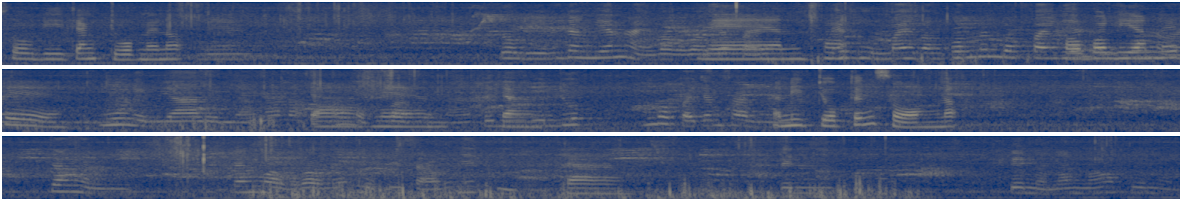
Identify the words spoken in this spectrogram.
โชคดีจังจบแม่เนาะแม่นโชคดีมันจังเรียนใหายบอกว่าแม่จะไปนแม่ทุนใหม่บางคนมันบ่ไปเขาบ่เรียนเลยเด้ หมู่เล่มยาเล่มหยังเนาะจ้าเอแม่น เป็นอยังจ้ายุดยุบมัน บ่ไปจังซั่นอันนี้จบทั้งสองเนาะจังมันจังบอกว่าแม่ถูกพี่สาวมันนี่ดีจ้าเป็นเป็นอันนั้นเนาะเป็นอัน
